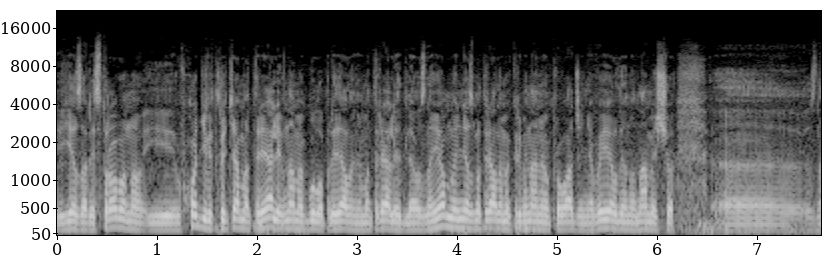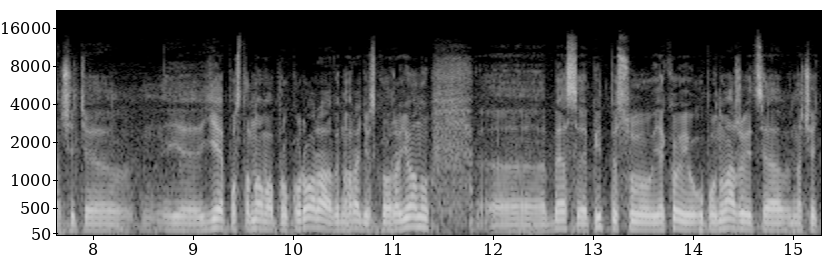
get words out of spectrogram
є зареєстровано. І в ході відкриття матеріалів нами було пред'явлено матеріалів для ознайомлення з матеріалами кримінального провадження. Виявлено нами, що е, значить, е, є- постанова прокурора Виноградівського району е, без підпису, якою уповноважується значить,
